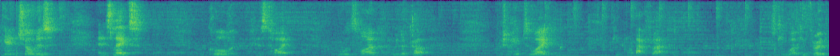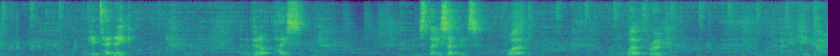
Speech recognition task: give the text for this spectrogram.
again shoulders, and his legs. The core is tight all the time. We look up, push our hips away, keeping our back flat. Just keep working through and get technique. Then we build up pace. It's 30 seconds of work. We're going to work through and we're going to keep going.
